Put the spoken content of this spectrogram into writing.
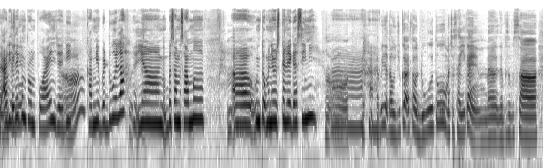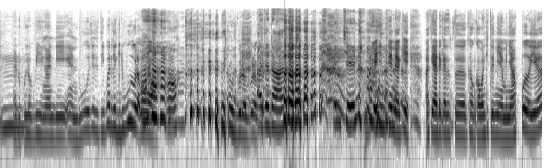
Oh, adik saya makanya- pun perempuan. Jadi Ah. kami berdua lah yang bersama-sama uh, untuk meneruskan legasi ni. Ha. Tapi tak tahu juga tahu dua tu macam saya kan dah, dah besar-besar hmm. dah 20 lebih dengan adik kan dua je tiba-tiba ada lagi dua pula bawah ha. gurau gurau Aja dah. Pencen. Pencen okay. okay ada kata kawan-kawan kita ni yang menyapa ya.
